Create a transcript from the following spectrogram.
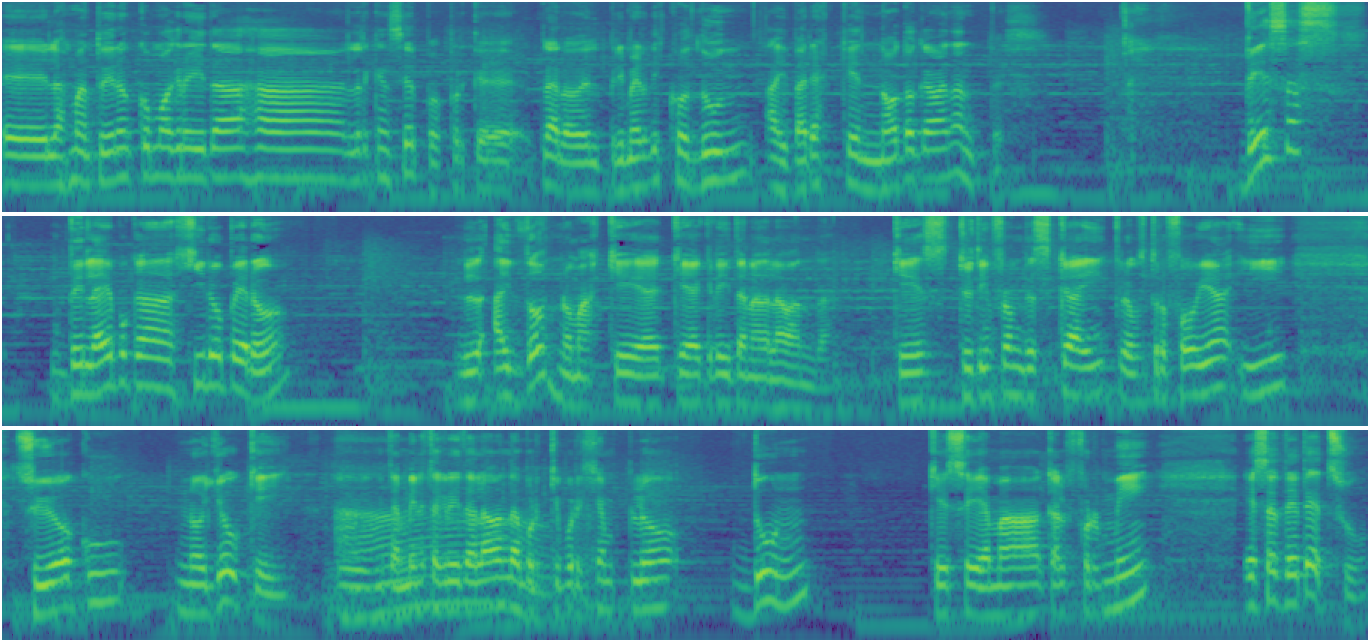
eh, las mantuvieron como acreditadas a Larkenciel, pues, porque, claro, del primer disco Dune hay varias que no tocaban antes. De esas, de la época Hiro Pero, hay dos nomás que, que acreditan a la banda. Que es Shooting from the Sky, Claustrofobia y Suyoku no Youkei. Ah. Y también está acreditada la banda porque, por ejemplo, Dune, que se llama Call for Me, esa es de Tetsu.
